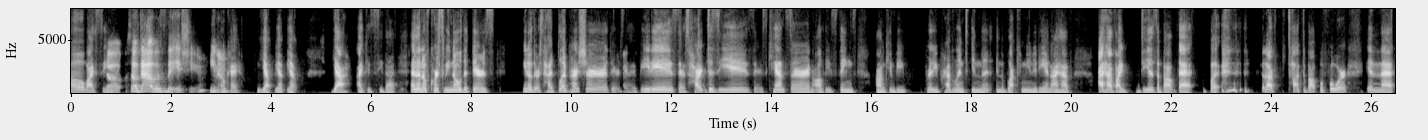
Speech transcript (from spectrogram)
Oh, I see. So, so that was the issue, you know. Okay. Yep, yep, yep. Yeah, I can see that. And then, of course, we know that there's you know, there's high blood pressure, there's diabetes, there's heart disease, there's cancer, and all these things um, can be pretty prevalent in the in the Black community. And I have I have ideas about that, but that I've talked about before, in that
